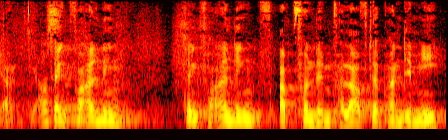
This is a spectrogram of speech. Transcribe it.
Ja, es hängt vor allen Dingen, hängt vor allen Dingen ab von dem Verlauf der Pandemie,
